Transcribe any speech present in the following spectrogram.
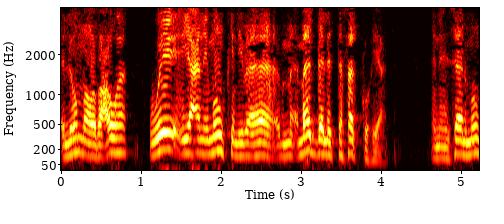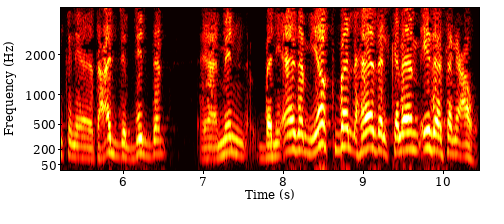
اللي هم وضعوها ويعني ممكن يبقى مادة للتفكه يعني. الإنسان ممكن يتعجب جدا من بني آدم يقبل هذا الكلام إذا سمعه.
